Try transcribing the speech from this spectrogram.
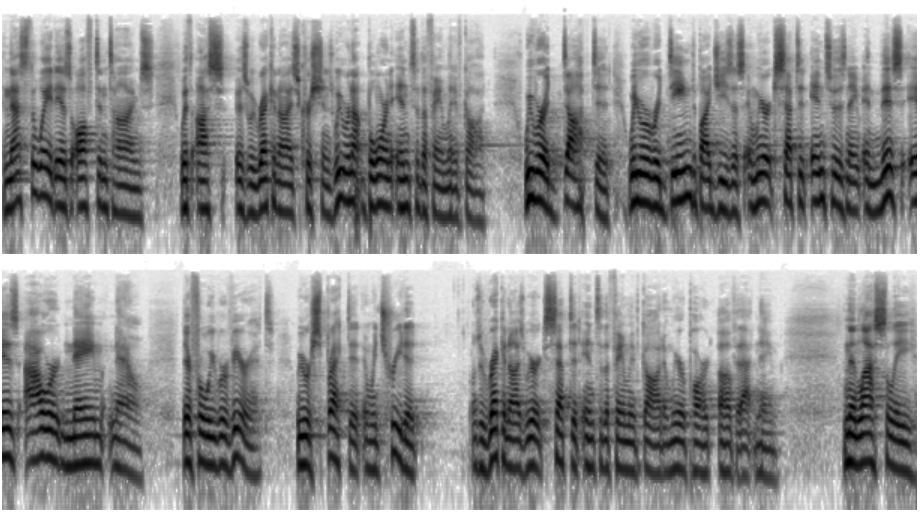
And that's the way it is oftentimes with us as we recognize Christians. We were not born into the family of God. We were adopted. We were redeemed by Jesus and we were accepted into his name. And this is our name now. Therefore, we revere it, we respect it, and we treat it as we recognize we are accepted into the family of God and we are part of that name. And then lastly,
